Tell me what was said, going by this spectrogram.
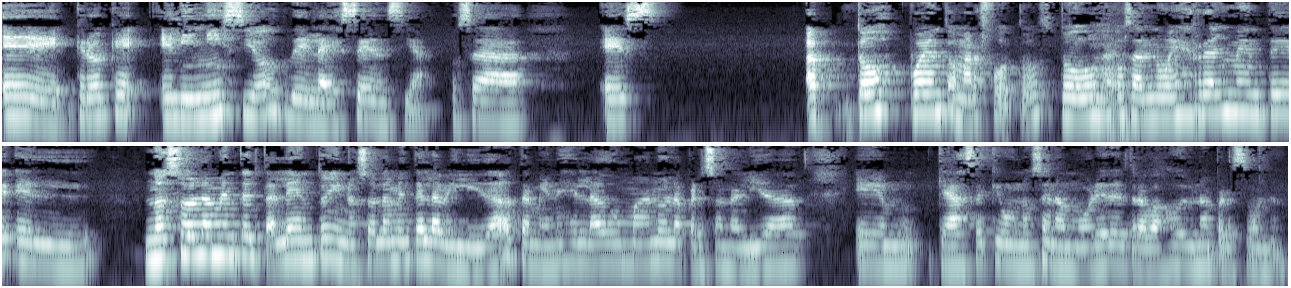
eh, creo que el inicio de la esencia. O sea, es, todos pueden tomar fotos, todos, o sea, no es realmente el, no es solamente el talento y no solamente la habilidad, también es el lado humano, la personalidad em, que hace que uno se enamore del trabajo de una persona.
